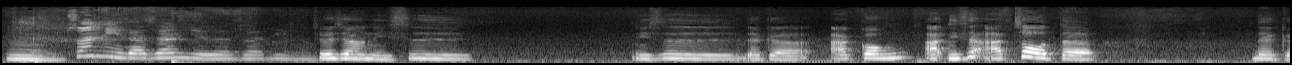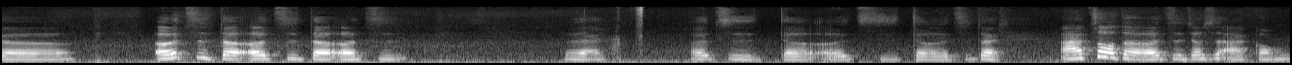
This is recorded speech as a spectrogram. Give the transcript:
嗯。孙女的孙女的孙女。就像你是，你是那个阿公啊，你是阿宙的，那个儿子的儿子的儿子，对不对？儿子的儿子的儿子，对，阿宙的儿子就是阿公。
